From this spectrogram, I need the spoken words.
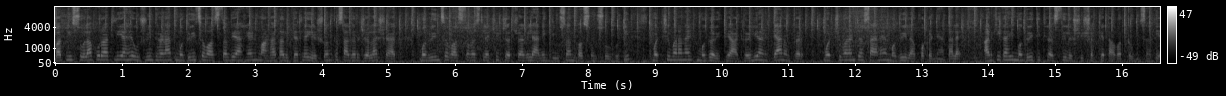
बातमी सोलापुरातली आहे. उजनी धरणात मगरीचं वास्तव्य आहे आणि माढा तालुक्यातल्या यशवंत सागर जलाशयात मगरींचं वास्तव असल्याची चर्चा गेल्या अनेक दिवसांपासून सुरू होती. मच्छीमारांना एक मगर इथे आढळली आणि त्यानंतर मच्छीमारांच्या सायनाय मगरीला पकडण्यात आलंय. आणखी काही मगरी तिथे असतील अशी शक्यता वर्तवली जाते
